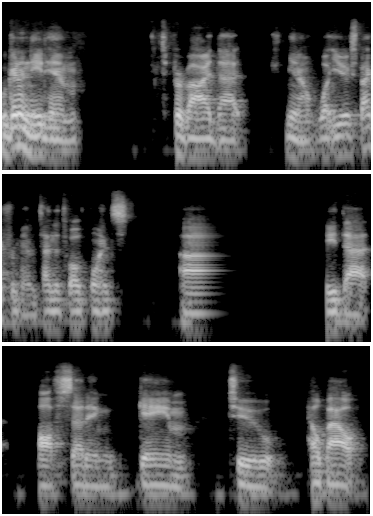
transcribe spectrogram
we're going to need him to provide that, you know, what you expect from him 10 to 12 points. Uh, need that offsetting game to help out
